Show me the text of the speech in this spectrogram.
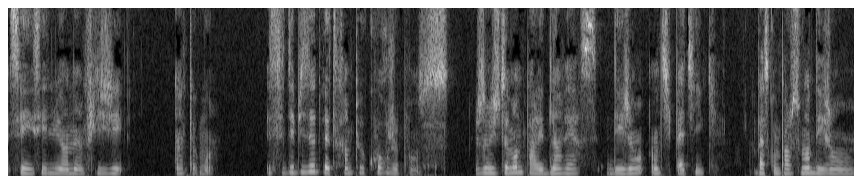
c'est essayer de lui en infliger un peu moins. Cet épisode va être un peu court, je pense. J'ai envie justement de parler de l'inverse, des gens antipathiques. Parce qu'on parle souvent des gens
